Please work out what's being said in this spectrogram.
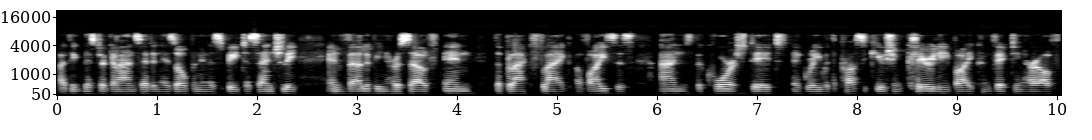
I think Mr. Gillane said in his opening speech, essentially enveloping herself in the black flag of ISIS. And the court did agree with the prosecution clearly by convicting her of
